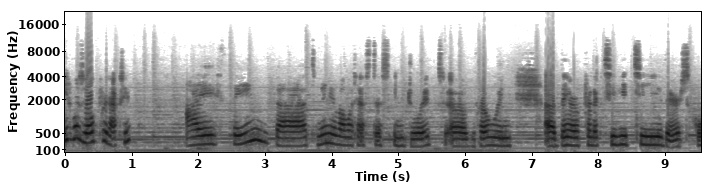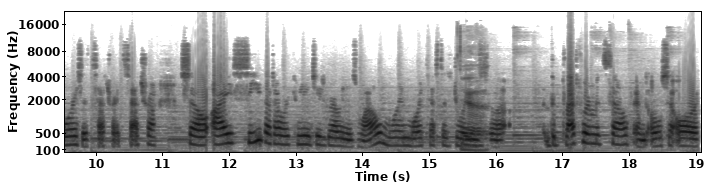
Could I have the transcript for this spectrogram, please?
It was all productive. I think that many of our testers enjoyed uh, growing uh, their productivity, their scores, etc., etc. So I see that our community is growing as well. More and more testers join uh, the platform itself and also our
